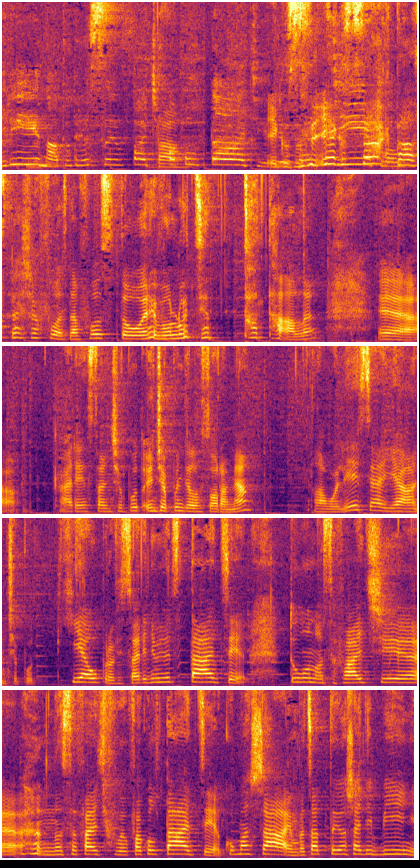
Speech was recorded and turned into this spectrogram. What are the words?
Irina, tu trebuie să faci Da. facultate, Ex- trebuie să ai exact diplomă. asta și a fost. A fost o revoluție totală e, care s-a început, începând de la sora mea, la Olesia, ea a început eu, profesoare de universitate, tu nu o să faci, nu o să faci facultate, cum așa, ai învățat așa de bine.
